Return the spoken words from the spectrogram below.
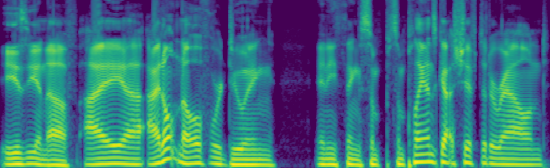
Easy enough. I uh, I don't know if we're doing anything. Some some plans got shifted around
